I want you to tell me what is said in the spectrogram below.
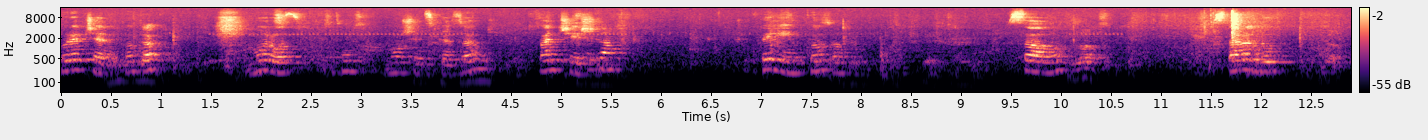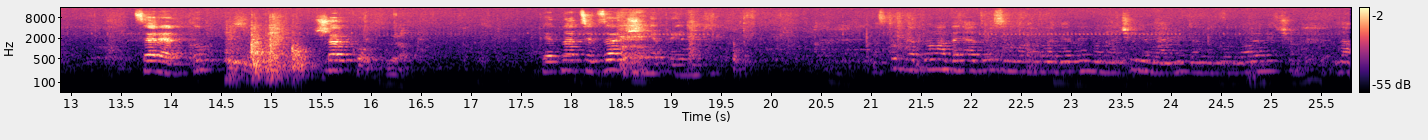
Кураченко, Мороз, Мошинська за, Панчишин, Пелінко, Сало, Стародуб, Царенко, Шарко. 15 за рішення. Наступне про надання дозволу громадянину Мачулі Леоніду Миколаєвичу на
